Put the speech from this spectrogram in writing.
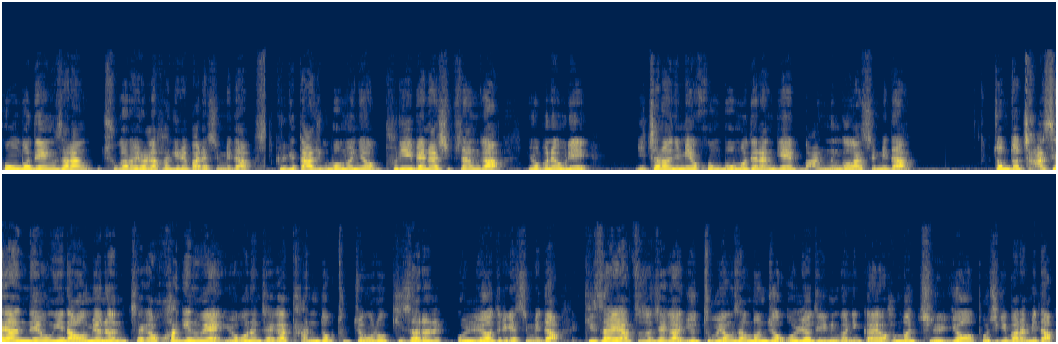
홍보대행사랑 추가로 연락하기를 바랬습니다. 그렇게 따지고 보면요. 프리베나 13가 요번에 우리 이찬원님이 홍보 모델한 게 맞는 것 같습니다. 좀 더 자세한 내용이 나오면은 제가 확인 후에 요거는 제가 단독 특종으로 기사를 올려드리겠습니다. 기사에 앞서서 제가 유튜브 영상 먼저 올려드리는 거니까요. 한번 즐겨 보시기 바랍니다.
